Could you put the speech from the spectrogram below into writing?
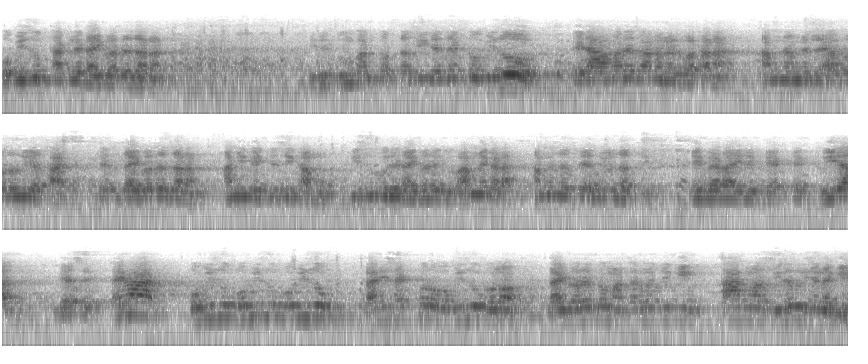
অভিযোগ থাকলে ড্রাইভারে জানান। এই যে ধূমপান করতেছি যে একটা অভিযোগ, এটা আমারে জানানোর কথা না। ড্রাইভারে জানান, আমি কিছু করে ড্রাইভারে কেউ কাটা যাচ্ছি আমিও যাচ্ছি। এই বেড়া এই ব্যাগ ট্যাগ ধুইয়া গেছে। অভিযোগ অভিযোগ অভিযোগ। গাড়ি সাইড করো, অভিযোগ হলো। ড্রাইভারের তো মাথার মধ্যে কি তার মাছ ফিরে রয়েছে নাকি?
